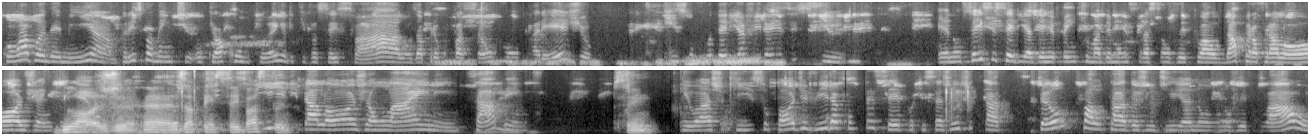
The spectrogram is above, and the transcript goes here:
com a pandemia, principalmente o que eu acompanho do que vocês falam, da preocupação com o varejo, isso poderia vir a existir. Eu não sei se seria, de repente, uma demonstração virtual da própria loja. Entendeu? Loja, é, já pensei bastante. Da loja online, sabe? Sim. Eu acho que isso pode vir a acontecer, porque se a gente está tão pautado hoje em dia no, no virtual,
